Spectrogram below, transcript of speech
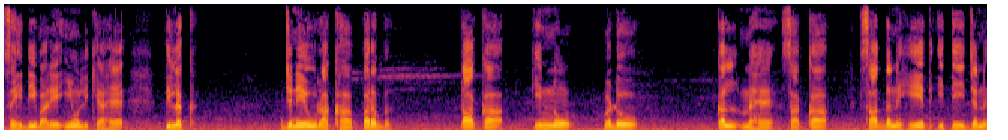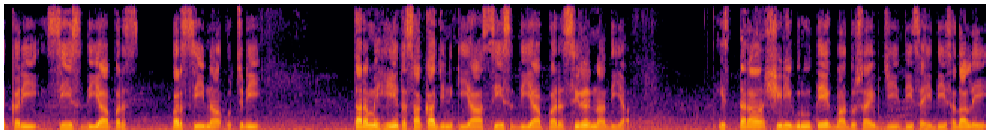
ਸ਼ਹੀਦੀ ਬਾਰੇ ਇਉਂ ਲਿਖਿਆ ਹੈ, ਤਿਲਕ ਜਨੇਊ ਰਾਖਾ ਪਰਬ ਤਾਕਾ ਕਿਨੋ ਬਡੋ ਕਲ ਮਹਿ ਸਾਕਾ, ਸਾਧਨ ਹੇਤ ਇਤੀ ਜਨ ਕਰੀ, ਸੀਸ ਦਿਆ ਪਰ ਪਰਸੀ ਨਾ ਉਚਰੀ। ਧਰਮ ਹੇਤ ਸਾਕਾ ਜਿਨ ਕੀਆ, ਸੀਸ ਦਿਆ ਪਰ ਸਿਰ ਨਾ ਦਿਆ। ਇਸ ਤਰ੍ਹਾਂ ਸ੍ਰੀ ਗੁਰੂ ਤੇਗ ਬਹਾਦਰ ਸਾਹਿਬ ਜੀ ਦੀ ਸ਼ਹੀਦੀ ਸਦਾ ਲਈ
